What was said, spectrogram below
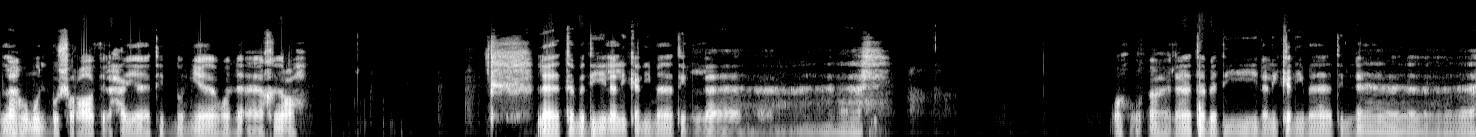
لهم البشرى في الحياة الدنيا والآخرة. لا تبديل لكلمات الله. وهو لا تبديل لكلمات الله.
